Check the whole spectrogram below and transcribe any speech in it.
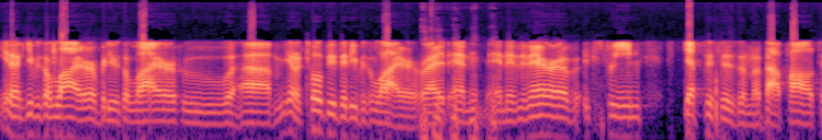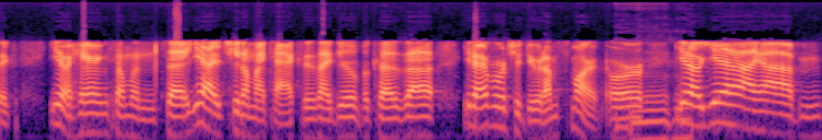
you know he was a liar, but he was a liar who, um, you know, told you that he was a liar, right? and and in an era of extreme skepticism about politics, you know, hearing someone say, "Yeah, I cheat on my taxes. I do it because uh, you know everyone should do it. I'm smart." Or, mm-hmm. you know, "Yeah, I um,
